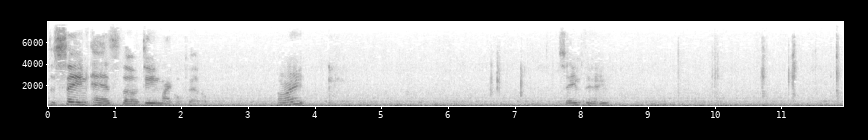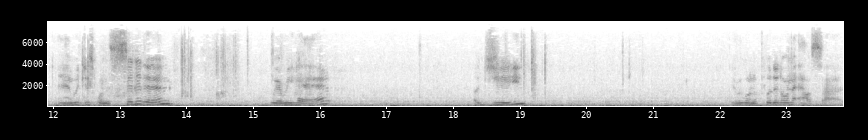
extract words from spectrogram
the same as the Dean Michael petal. All right? Same thing. And we just want to sit it in where we have a G and we're going to put it on the outside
